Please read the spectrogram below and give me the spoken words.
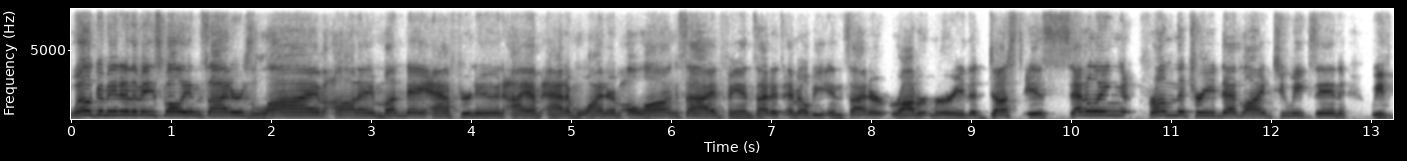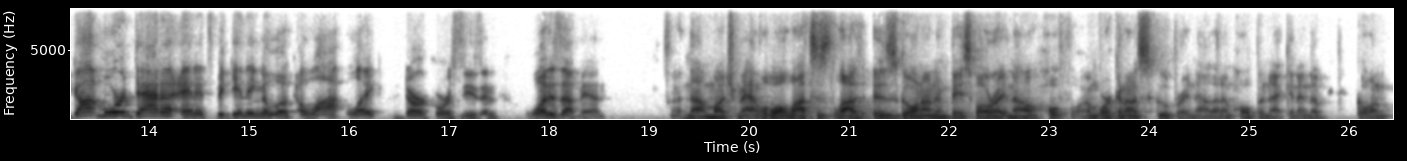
Welcome into the Baseball Insiders live on a Monday afternoon. I am Adam Weinrib alongside Fansided's MLB insider Robert Murray. The dust is settling from the trade deadline two weeks in. We've got more data and it's beginning to look a lot like dark horse season. What is up, man? Not much, man. Well, lots is lot is going on in baseball right now. Hopefully, I'm working on a scoop right now that I'm hoping I can end up going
